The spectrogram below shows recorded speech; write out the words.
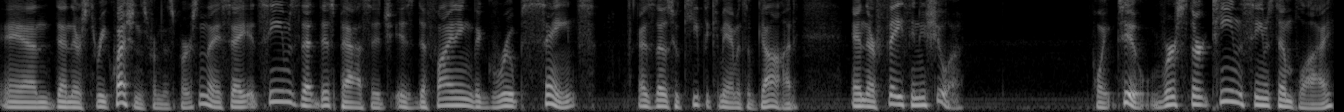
And then there's three questions from this person. They say, It seems that this passage is defining the group saints as those who keep the commandments of God and their faith in Yeshua. Point two, verse 13 seems to imply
